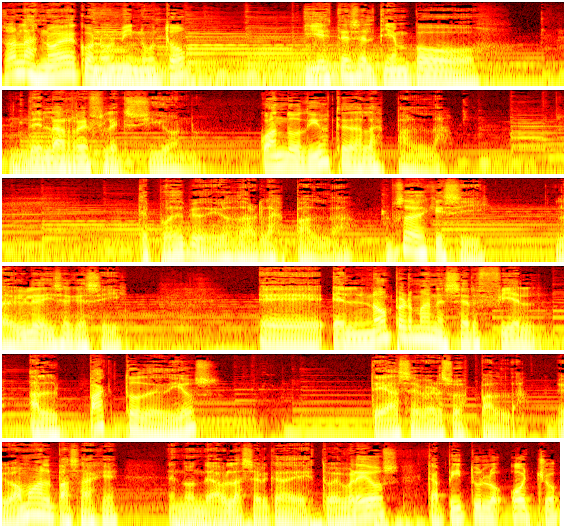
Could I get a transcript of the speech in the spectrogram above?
Son las nueve con un minuto y este es el tiempo de la reflexión. Cuando Dios te da la espalda, ¿te puede Dios dar la espalda? Tú sabes que sí, la Biblia dice que sí. Eh, el no permanecer fiel al pacto de Dios te hace ver su espalda. Y vamos al pasaje en donde habla acerca de esto. Hebreos capítulo 8,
